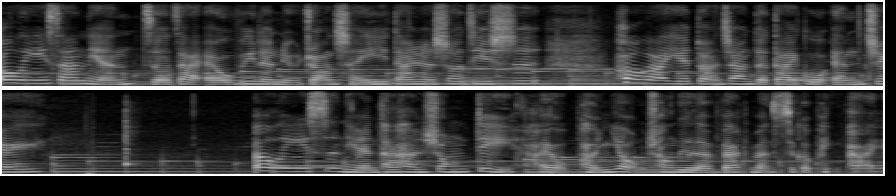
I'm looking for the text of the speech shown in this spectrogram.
二零一三年，则在 LV 的女装成衣担任设计师，后来也短暂的待过 MJ。二零一四年，他和兄弟还有朋友创立了 Vetman 这个品牌。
